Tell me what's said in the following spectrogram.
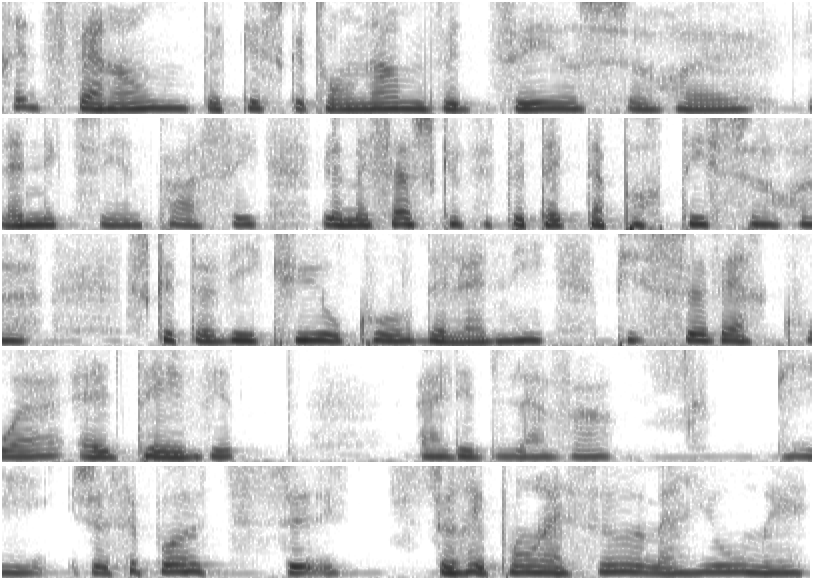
très différente de qu'est-ce que ton âme veut dire sur euh, l'année que tu viens de passer, le message que veut peut-être t'apporter sur euh, ce que tu as vécu au cours de l'année, puis ce vers quoi elle t'invite à aller de l'avant. Puis je sais pas si tu réponds à ça, Mario, mais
